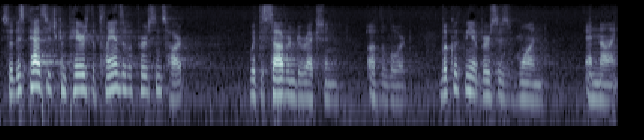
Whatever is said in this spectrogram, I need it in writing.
So this passage compares the plans of a person's heart with the sovereign direction of the Lord. Look with me at verses 1 and 9.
